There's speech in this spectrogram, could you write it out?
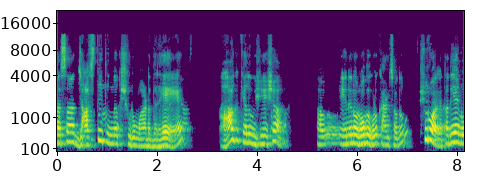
ರಸ ಜಾಸ್ತಿ ತಿನ್ನಕ್ ಶುರು ಮಾಡಿದ್ರೆ ಆಗ ಕೆಲವು ವಿಶೇಷ ಏನೇನೋ ರೋಗಗಳು ಕಾಣಿಸೋದು ಶುರು ಆಗುತ್ತೆ ಅದೇನು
